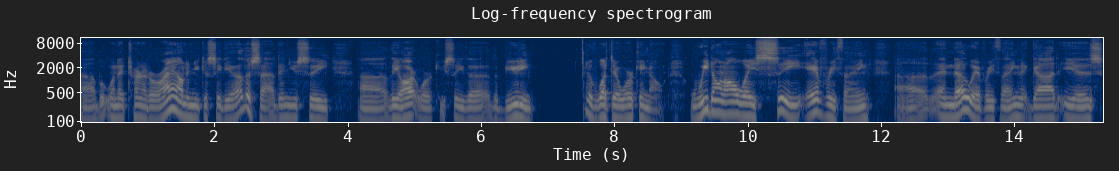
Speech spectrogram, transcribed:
Uh, but when they turn it around and you can see the other side, then you see the artwork, you see the, the beauty of what they're working on. We don't always see everything uh, and know everything that God is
